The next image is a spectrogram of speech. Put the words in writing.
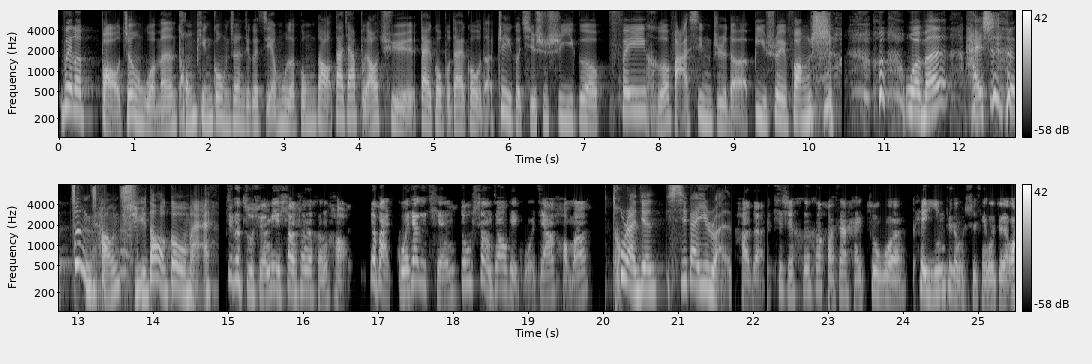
为了保证我们同频共振这个节目的公道，大家不要去代购不代购的，这个其实是一个非合法性质的避税方式，我们还是 正常渠道购买。这个主旋律上升的很好，要把国家的钱都上交给国家，好吗？突然间膝盖一软，好的。其实呵呵好像还做过配音这种事情，我觉得哇，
